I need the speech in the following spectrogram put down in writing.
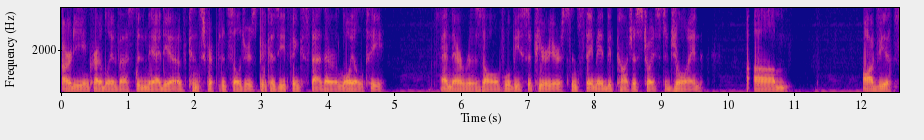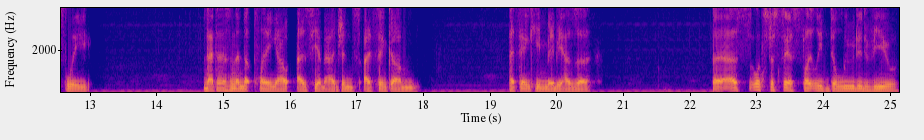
already incredibly invested in the idea of conscripted soldiers because he thinks that their loyalty and their resolve will be superior since they made the conscious choice to join. Um, obviously, that doesn't end up playing out as he imagines. I think, um, I think he maybe has a let's just say a slightly diluted view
